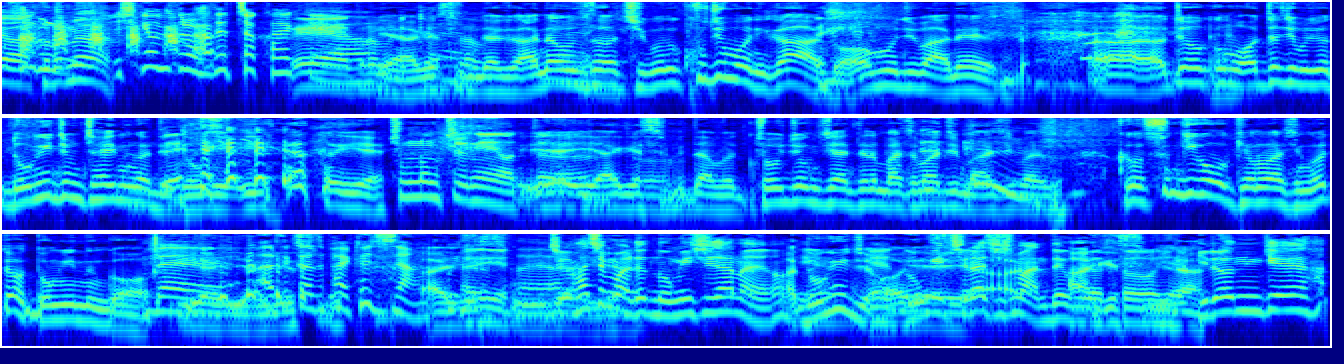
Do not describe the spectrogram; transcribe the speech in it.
하세요. 그러면 식염수로 세척할게요. 예, 그럼- 예, 알겠습니다. 그 아나운서 치고는 코주머니가 너무 좀 안에 아, 조금 어쩌지 모르겠 농이 좀 차 있는 것 같아요. 농이. 예. 예. 충농증의 어떤 예, 예, 알겠습니다. 뭐 조주영 씨한테는 말씀하지 마시면 그거 숨기고 결혼하신 거죠? 농 있는 거. 네, 예, 예, 아직까지. 밝혀지지 않고 알겠습니다. 예, 있었어요. 지금 하신 예. 말도 농이시잖아요. 아, 농이죠. 예, 농이 예, 예. 지나치시면 안 되고요. 또 알겠습니다. 예. 이런 게 한-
